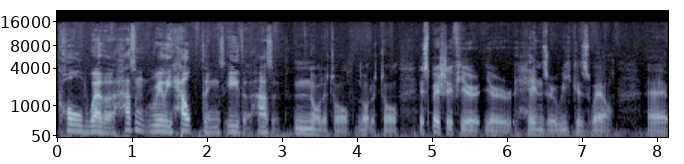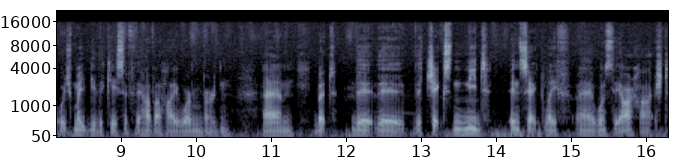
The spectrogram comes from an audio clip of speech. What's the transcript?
cold weather hasn't really helped things either, has it? Not at all, not at all. Especially if your your hens are weak as well, uh, which might be the case if they have a high worm burden. Um, but the, the the chicks need insect life uh, once they are hatched,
